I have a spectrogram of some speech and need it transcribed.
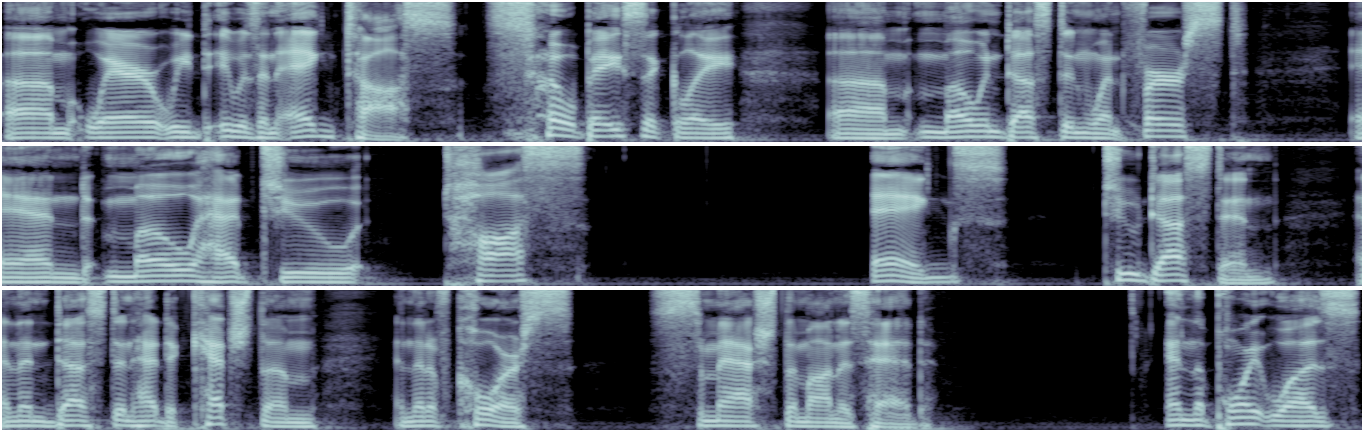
um, where we it was an egg toss so basically um, mo and dustin went first and mo had to toss eggs to dustin and then dustin had to catch them and then of course smash them on his head and the point was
